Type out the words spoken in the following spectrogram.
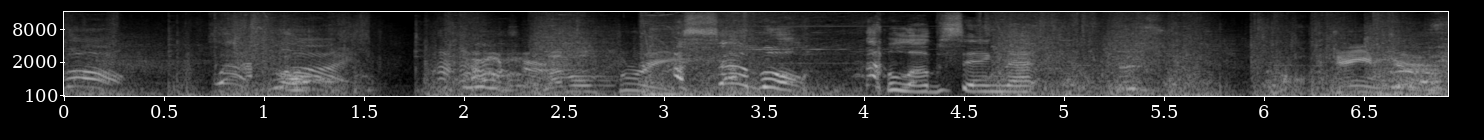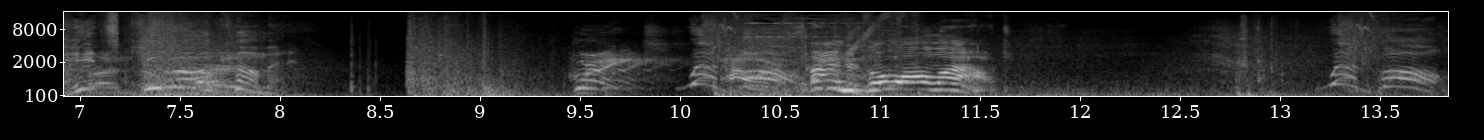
Web ball! Web fly! Counter! Level 3. Assemble! I love saying that. Danger! Hits keep on coming. Great! Web Power! ball! Time to go all out! Web ball!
